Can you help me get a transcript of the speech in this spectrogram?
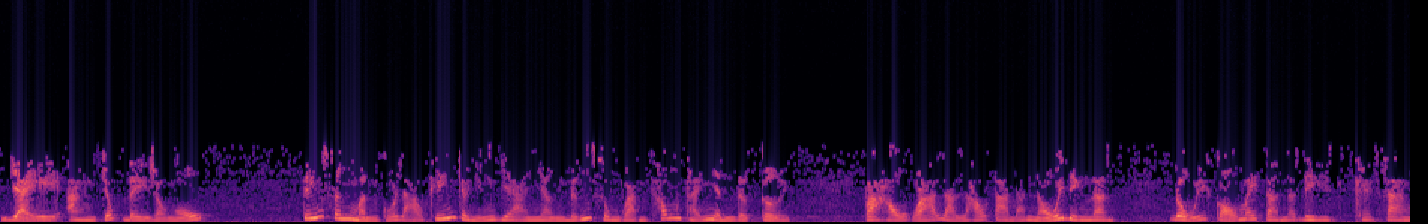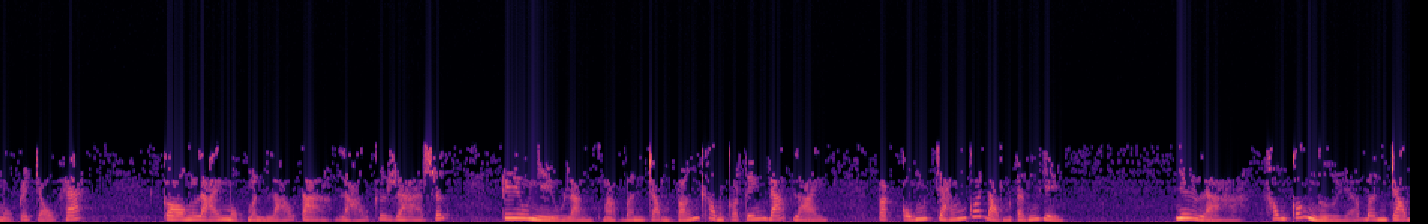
dậy ăn chút đi rồi ngủ. Tiếng sưng mình của lão khiến cho những già nhân đứng xung quanh không thể nhịn được cười. Và hậu quả là lão ta đã nổi điên lên Đuổi cổ mấy tên nó đi sang một cái chỗ khác. Còn lại một mình lão ta, lão cứ ra sức Kêu nhiều lần mà bên trong vẫn không có tiếng đáp lại Và cũng chẳng có động tĩnh gì như là không có người ở bên trong.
